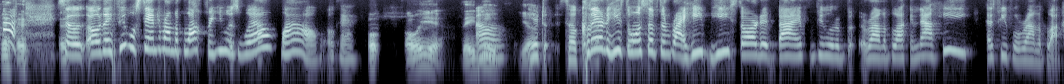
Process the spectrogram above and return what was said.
so, oh, they people stand around the block for you as well. Wow. Okay. Oh, oh yeah, they do. Oh, yep. So clearly, he's doing something right. He he started buying from people around the block, and now he has people around the block.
